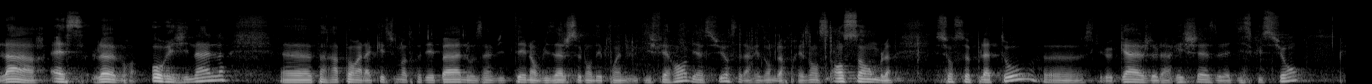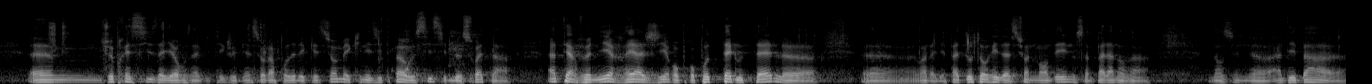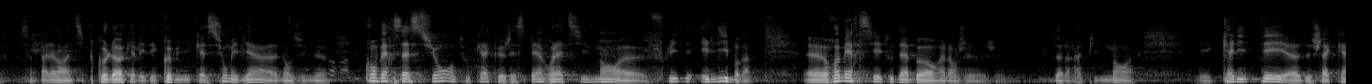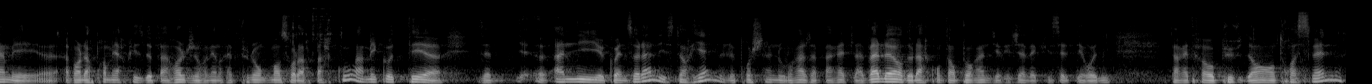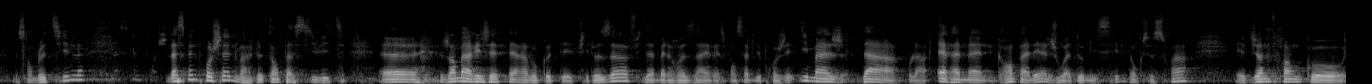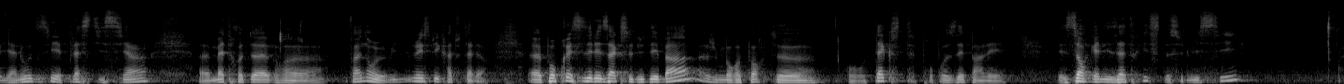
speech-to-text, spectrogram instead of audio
L'art est l'œuvre originale? Euh, par rapport à la question de notre débat, nos invités l'envisagent selon des points de vue différents, bien sûr. C'est la raison de leur présence ensemble sur ce plateau, euh, ce qui est le gage de la richesse de la discussion. Euh, je précise d'ailleurs aux invités que je vais bien sûr leur poser des questions, mais qu'ils n'hésitent pas aussi, s'ils le souhaitent, à intervenir, réagir au propos de tel ou tel. voilà, il n'y a pas d'autorisation à demander. Nous ne sommes pas là dans un dans un débat, euh, ne sommes pas là dans un type colloque avec des communications, mais bien euh, dans une conversation, en tout cas que j'espère relativement euh, fluide et libre. remercier tout d'abord, alors je, donne rapidement les qualités de chacun, mais avant leur première prise de parole, je reviendrai plus longuement sur leur parcours. À mes côtés, Annie Cohen-Solal, historienne. Le prochain ouvrage apparaître, La valeur de l'art contemporain, dirigé avec Christelle Teroni, paraîtra au PUF dans trois semaines, me semble-t-il. La semaine prochaine, le temps passe si vite. Euh, Jean-Marie Geffer à vos côtés, philosophe. Isabelle Rosa est responsable du projet Images d'art pour la RMN Grand Palais. Elle joue à domicile donc ce soir. Et Gianfranco Iannuzzi est plasticien, euh, maître d'œuvre. Euh, enfin non, il nous l'expliquera tout à l'heure. pour préciser les axes du débat, je me reporte au texte proposé par les organisatrices de celui-ci.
